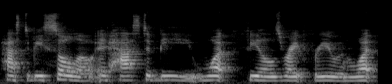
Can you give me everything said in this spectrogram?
has to be solo. It has to be what feels right for you and what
